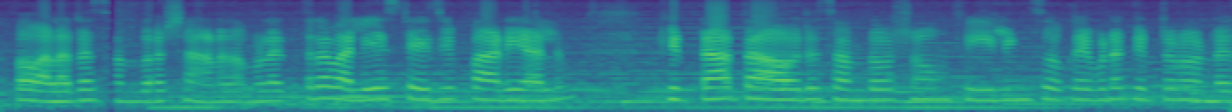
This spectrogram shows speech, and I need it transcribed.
ഇപ്പം വളരെ സന്തോഷമാണ്. നമ്മൾ എത്ര വലിയ സ്റ്റേജിൽ പാടിയാലും കിട്ടാത്ത ആ ഒരു സന്തോഷവും ഫീലിങ്സും ഒക്കെ ഇവിടെ കിട്ടണുണ്ട്.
